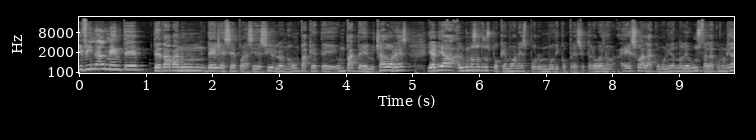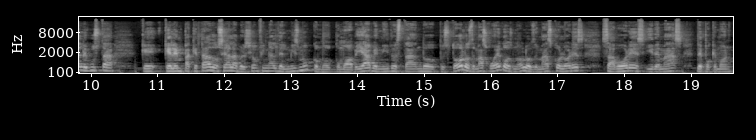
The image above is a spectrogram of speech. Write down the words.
Y finalmente te daban un DLC, por así decirlo, ¿no? Un paquete, un pack de luchadores. Y había algunos otros Pokémones por un módico precio. Pero bueno, eso a la comunidad no le gusta. A la comunidad le gusta que, el empaquetado sea la versión final del mismo, como, como había venido estando pues todos los demás juegos, ¿no? Los demás colores, sabores y demás de Pokémon.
